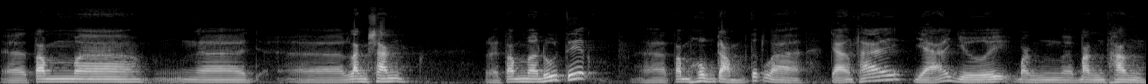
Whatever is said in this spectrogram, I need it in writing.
à, tâm à, à, à, lăng xăng rồi tâm à, đuối tiếc à, tâm hôn trầm tức là trạng thái giả dưỡi bằng à, bằng thần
